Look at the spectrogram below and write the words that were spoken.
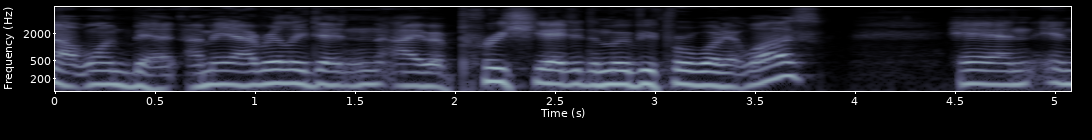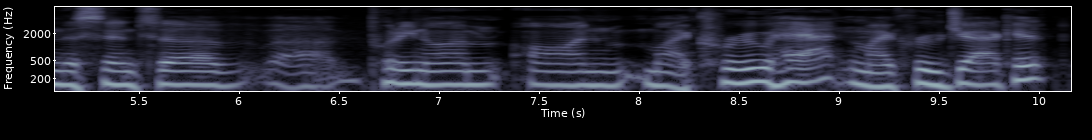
Not one bit. I mean, I really didn't. I appreciated the movie for what it was, and in the sense of uh, putting on on my crew hat and my crew jacket,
